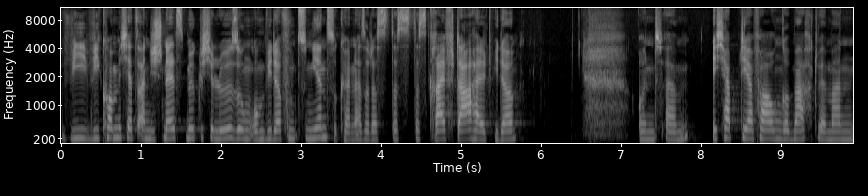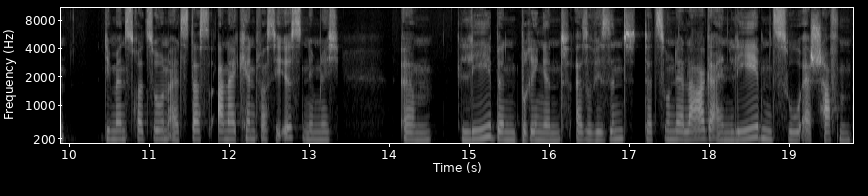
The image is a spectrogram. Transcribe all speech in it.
wie, wie komme ich jetzt an die schnellstmögliche Lösung, um wieder funktionieren zu können? Also das, das, das greift da halt wieder. Und ähm, ich habe die Erfahrung gemacht, wenn man die Menstruation als das anerkennt, was sie ist, nämlich ähm, lebenbringend. Also wir sind dazu in der Lage, ein Leben zu erschaffen.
